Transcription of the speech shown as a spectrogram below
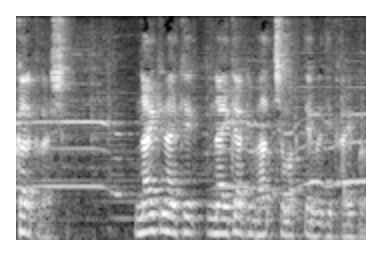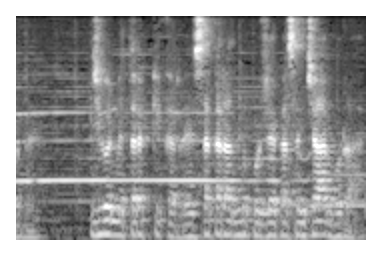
कर्क राशि। नायक नायके की भात चमकते हुए दिखाई पड़ रहे हैं। जीवन में तरक्की कर रहे हैं। सकारात्मक ऊर्जा का संचार हो रहा है।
